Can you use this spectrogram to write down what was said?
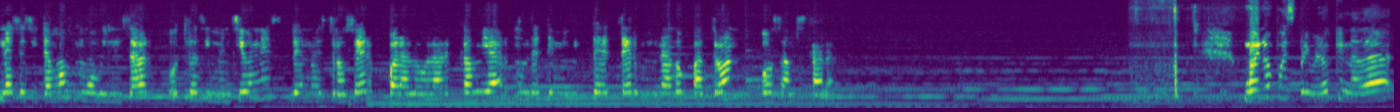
necesitamos movilizar otras dimensiones de nuestro ser para lograr cambiar un determinado patrón o samskara. Bueno, pues primero que nada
